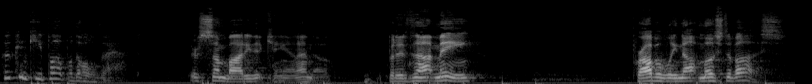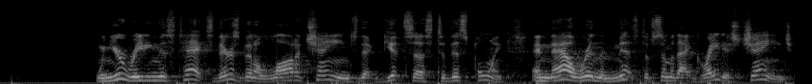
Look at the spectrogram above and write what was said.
Who can keep up with all that? There's somebody that can, I know. But it's not me. Probably not most of us. When you're reading this text, there's been a lot of change that gets us to this point. And now we're in the midst of some of that greatest change.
